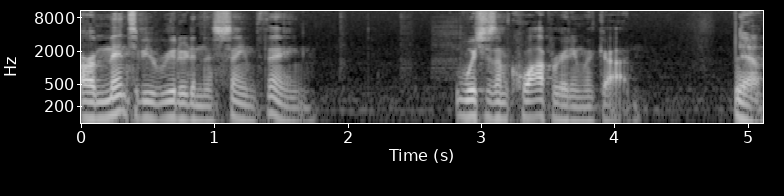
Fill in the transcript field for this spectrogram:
are meant to be rooted in the same thing, which is I'm cooperating with God. Yeah.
